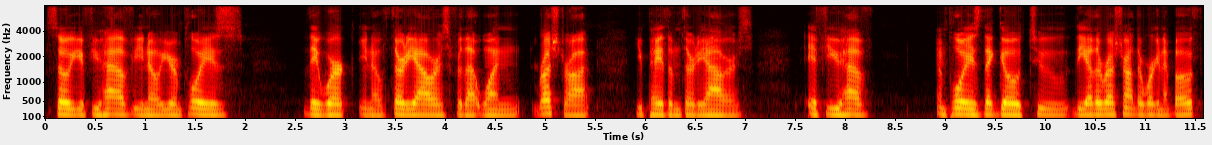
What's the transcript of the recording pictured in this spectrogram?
So if you have you know your employees, they work you know thirty hours for that one restaurant, you pay them thirty hours. If you have employees that go to the other restaurant, they're working at both.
